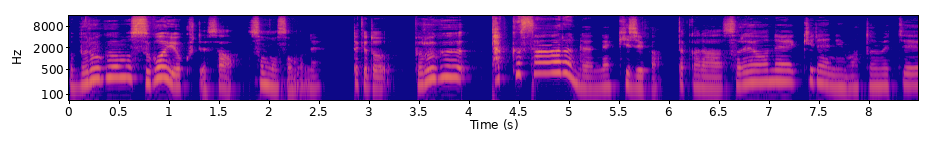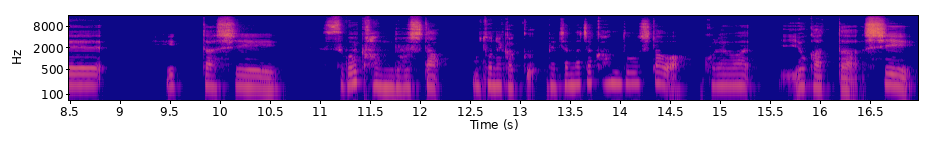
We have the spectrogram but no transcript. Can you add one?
ブログもすごい良くてさ、そもそもね。だけど、ブログたくさんあるんだよね、記事が。だから、それをね、綺麗にまとめていったし、すごい感動した。もうとにかく、めちゃめちゃ感動したわ。これは良かったし、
